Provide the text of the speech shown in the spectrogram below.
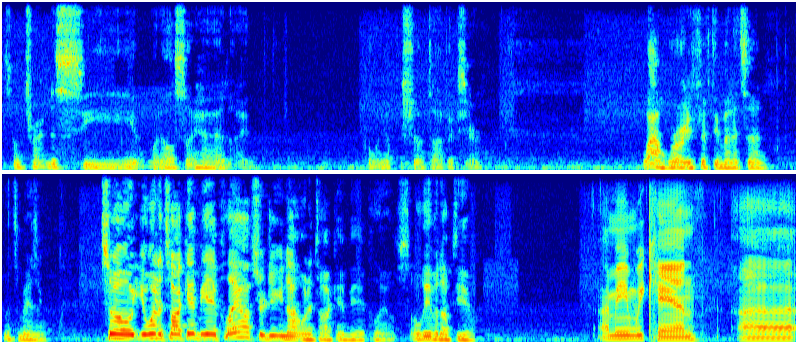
so I'm trying to see what else I had. I'm pulling up the show topics here. Wow, we're already 50 minutes in. That's amazing. So you want to talk NBA playoffs, or do you not want to talk NBA playoffs? I'll leave it up to you. I mean, we can. Uh,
